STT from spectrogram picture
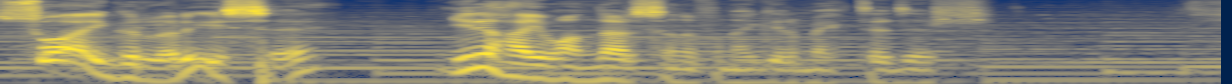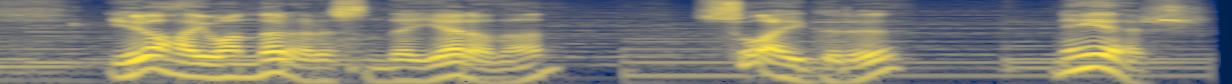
Su aygırları ise iri hayvanlar sınıfına girmektedir. İri hayvanlar arasında yer alan su aygırı ne yer?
